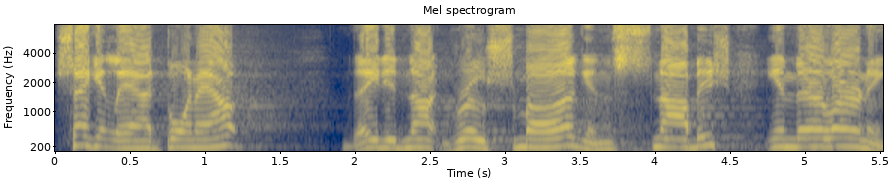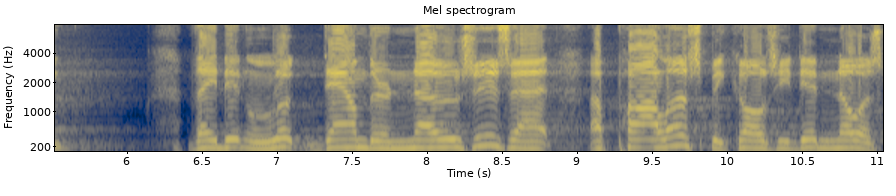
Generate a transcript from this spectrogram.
Secondly, I'd point out they did not grow smug and snobbish in their learning. They didn't look down their noses at Apollos because he didn't know as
